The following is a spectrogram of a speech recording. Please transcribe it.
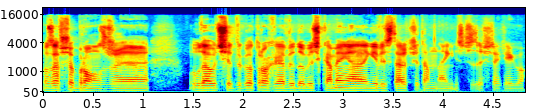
Bo zawsze brąz, że udało ci się tylko trochę wydobyć kamienia, ale nie wystarczy tam na nic czy coś takiego.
